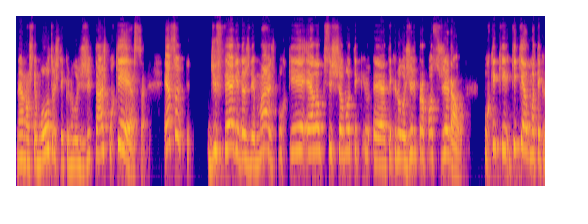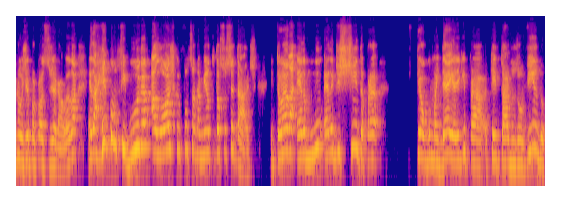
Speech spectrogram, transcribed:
Né? Nós temos outras tecnologias digitais, por que essa? Essa difere das demais porque ela é o que se chama tec é, tecnologia de propósito geral. Por que, que, que, é uma tecnologia de propósito geral? Ela, ela reconfigura a lógica e funcionamento da sociedade. Então, ela, ela, ela é distinta para ter alguma ideia para quem está nos ouvindo,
